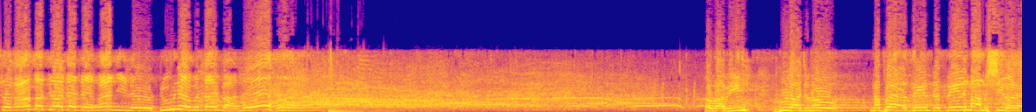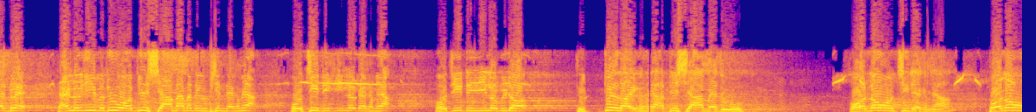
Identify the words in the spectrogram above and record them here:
စကားမပြောတတ်တဲ့ငါညီလေးကိုဒူးနဲ့မတိုက်ပါနဲ့ဟုတ်ပါပြီအခုတော့ကျွန်တော်တို့နှစ်ဖက်အသင်းတစ်သင်းမှမရှိတော့တဲ့အတွက် ဒိုင်လူကြီးဘသူ့ကိုအပြစ်ရှာမှန်းမသိဘူးဖြစ်နေခင်ဗျဟိုကြီးတီကြီးလောက်တယ်ခင်ဗျဟိုကြီးတီကြီးလောက်ပြီးတော့သူတွေ့သွားပြီခင်ဗျအပြစ်ရှာမဲ့သူဘောလုံးကိုကြည့်တယ်ခင်ဗျဘောလုံး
